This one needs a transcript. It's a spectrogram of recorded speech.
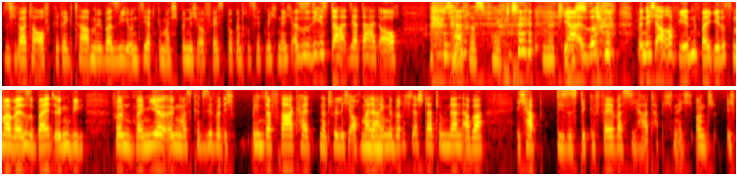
sich Leute aufgeregt haben über sie und sie hat gemeint, ich bin nicht auf Facebook, interessiert mich nicht. Also sie ist da, sie hat da halt auch. Ja, Respekt. Wirklich. Ja, also bin ich auch auf jeden Fall jedes Mal, weil sobald irgendwie von bei mir irgendwas kritisiert wird, ich hinterfrage halt natürlich auch meine ja. eigene Berichterstattung dann, aber ich habe dieses dicke Fell, was sie hat, habe ich nicht. Und ich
